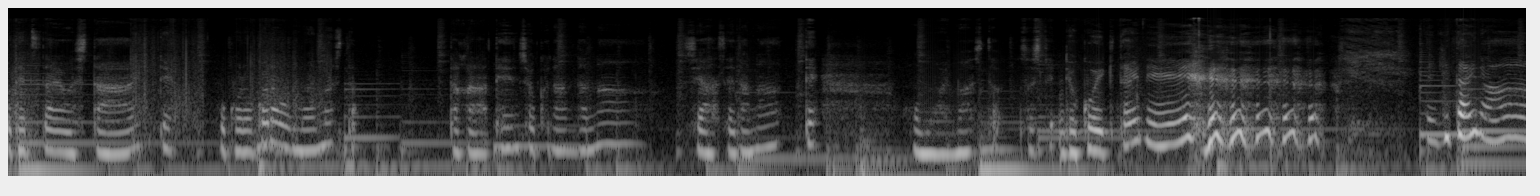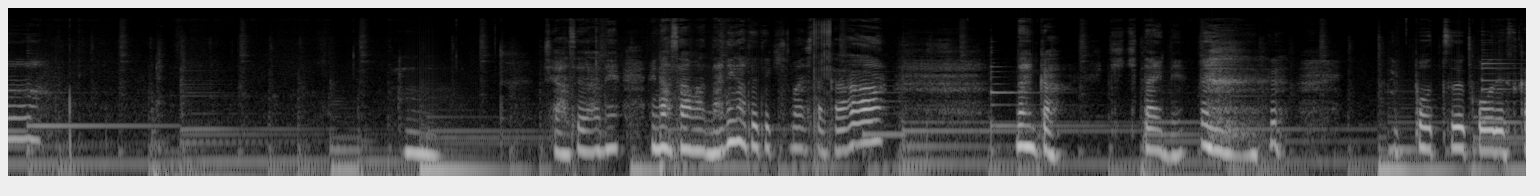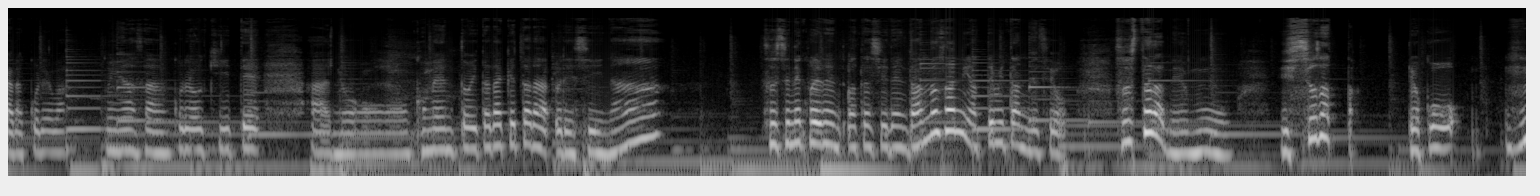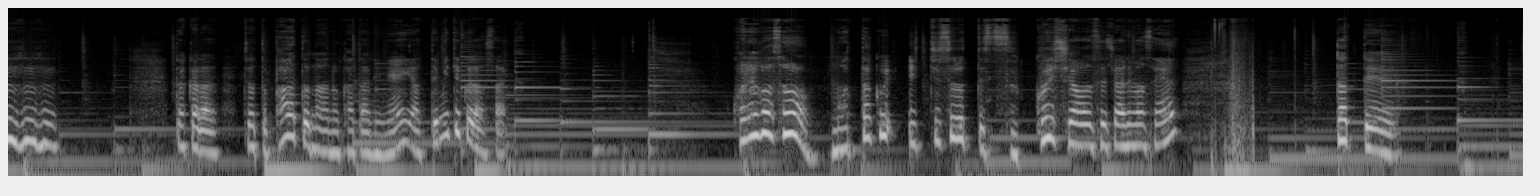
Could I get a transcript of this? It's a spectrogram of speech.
お手伝いをしたいって心から思いました。だから転職なんだな幸せだなって思いました。そして旅行行きたいね。行きたいな。うん。幸せだね。皆さんは何が出てきましたか？なんか聞きたいね。一方通行ですからこれは皆さんこれを聞いてあのー、コメントいただけたら嬉しいな。そしてねこれね私ね旦那さんにやってみたんですよ。そしたらねもう一緒だった。旅行。だからちょっとパートナーの方にねやってみてください。これがさ全く一致するってすっごい幸せじゃありません？だって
